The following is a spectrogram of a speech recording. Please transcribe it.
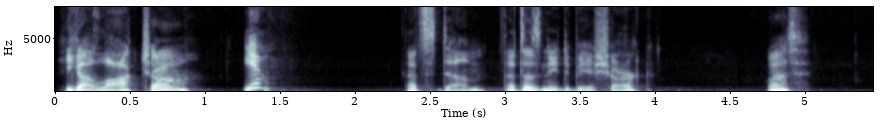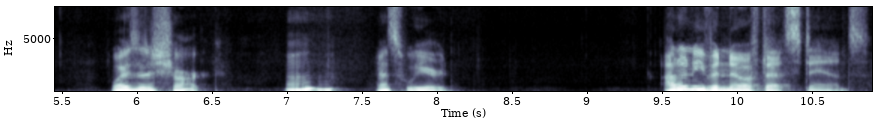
He got lockjaw. Yeah. That's dumb. That doesn't need to be a shark. What? Why is it a shark? Mhm. That's weird. I don't even know if that stands.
